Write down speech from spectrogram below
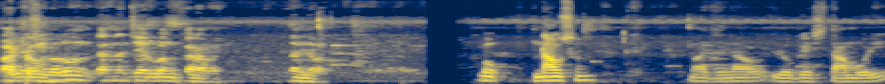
पाठस करून त्यांना जेरबंद करावे. धन्यवाद. हो नाव सांग. माझे नाव योगेश तांबोळी.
